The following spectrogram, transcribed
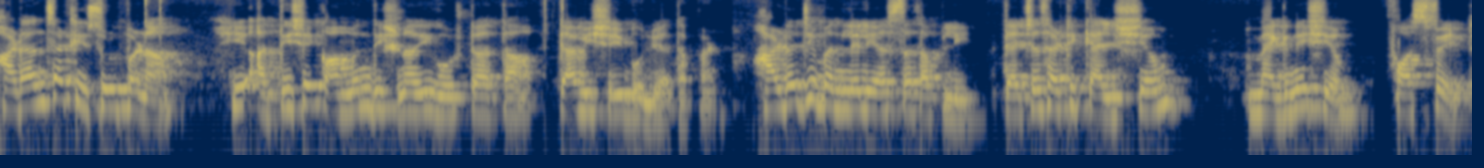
हाडांचा ठिसूळपणा ही अतिशय कॉमन दिसणारी गोष्ट आता त्याविषयी बोलूयात आपण. हाडं जी बनलेली असतात आपली त्याच्यासाठी कॅल्शियम मॅग्नेशियम फॉस्फेट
